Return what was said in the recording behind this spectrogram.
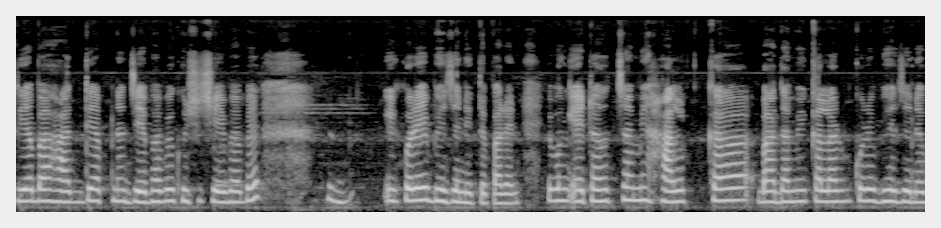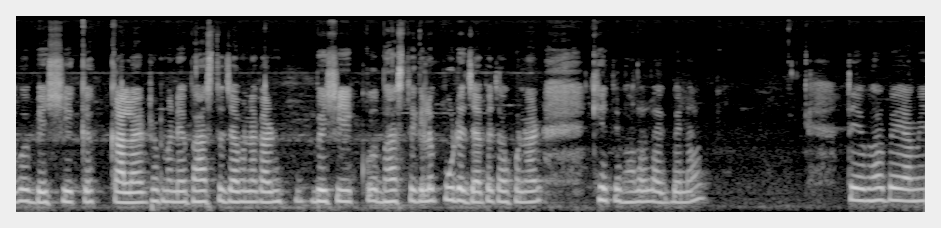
দিয়ে বা হাত দিয়ে আপনার যেভাবে খুশি সেইভাবে ই করে ভেজে নিতে পারেন। এবং এটা হচ্ছে আমি হালকা বাদামি কালার করে ভেজে নেব। বেশি কালার মানে ভাজতে যাবে না, কারণ বেশি ভাজতে গেলে পুড়ে যাবে, তখন আর খেতে ভালো লাগবে না। তো এভাবে আমি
